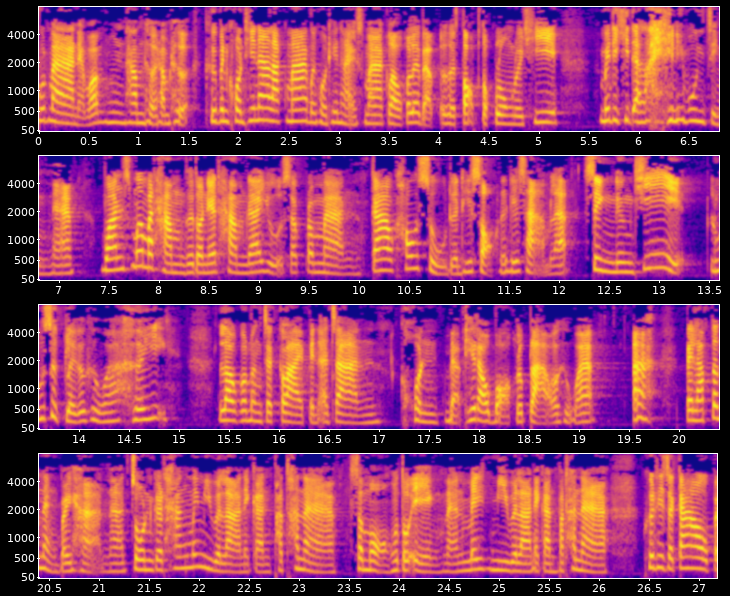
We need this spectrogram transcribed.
พูดมาเนี่ยว่าทำเถอะทำเถอะ คือเป็นคนที่น่ารักมากเป็นคนที่น่าสมากเราก็เลยแบบเออตอบตกลงโดยที่ไม่ได้คิดอะไรนี่พูดจริงนะวันเมื่อมาทำคือตอนนี้ทำได้อยู่สักประมาณก้าวเข้าสู่เดือนที่สองเดือนที่สามแล้ว สิ่งหนึ่งที่รู้สึกเลยก็คือว่า เฮ้ย เรากำลังจะกลายเป็นอาจารย์คนแบบที่เราบอกหรือเปล่าก็คือว่า อะไปรับตำแหน่งบริหารนะจนกระทั่งไม่มีเวลาในการพัฒนาสมองของตัวเองนะไม่มีเวลาในการพัฒนา เพื่อที่จะก้าวไป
